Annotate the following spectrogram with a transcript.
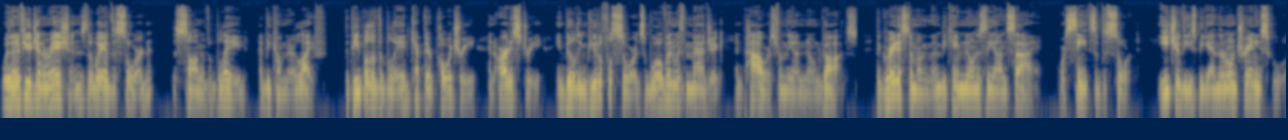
Within a few generations, the way of the sword, the song of the blade, had become their life. The people of the blade kept their poetry and artistry in building beautiful swords woven with magic and powers from the unknown gods. The greatest among them became known as the Ansei, or Saints of the Sword. Each of these began their own training school,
